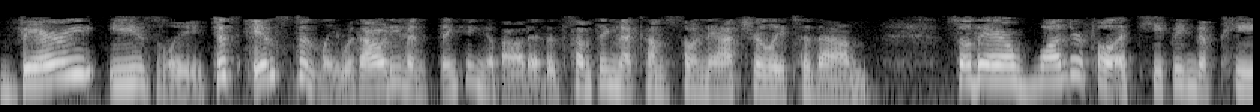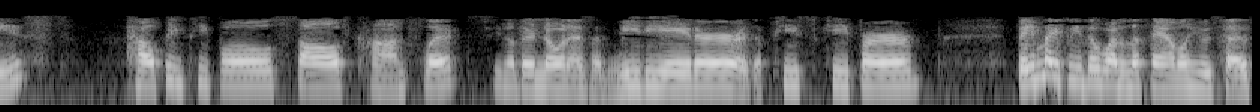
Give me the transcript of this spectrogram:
very easily, just instantly without even thinking about it. It's something that comes so naturally to them. So they are wonderful at keeping the peace, helping people solve conflict. You know, they're known as a mediator or the peacekeeper. They might be the one in the family who says,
